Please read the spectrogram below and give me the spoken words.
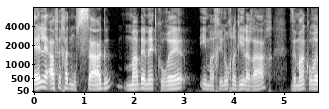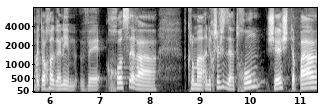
אין לאף אחד מושג מה באמת קורה עם החינוך לגיל הרך, ומה קורה נכון. בתוך הגנים. וחוסר ה... כלומר, אני חושב שזה התחום שיש את הפער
